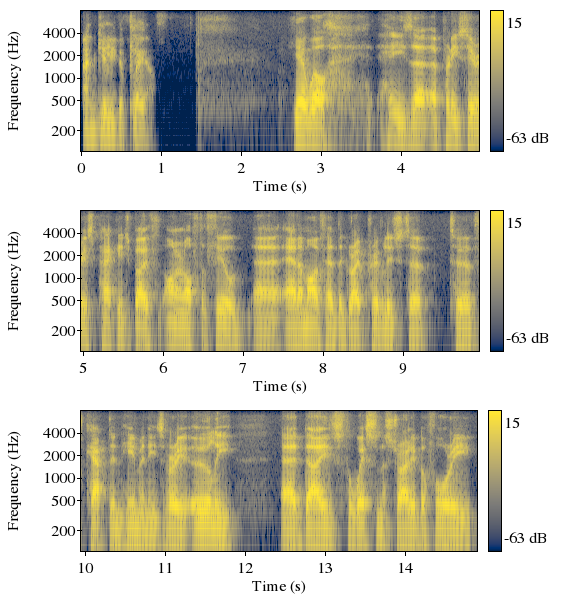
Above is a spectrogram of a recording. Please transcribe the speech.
and Gilly the player. Yeah, well, he's a, a, pretty serious package, both on and off the field. Uh, Adam, I've had the great privilege to to have captained him in his very early uh, days for Western Australia before he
